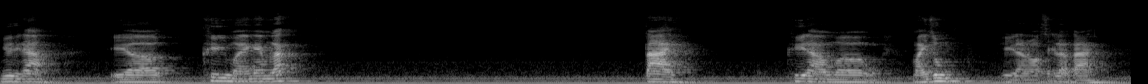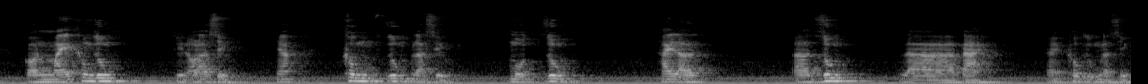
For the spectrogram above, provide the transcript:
như thế nào? Thì uh, khi mà anh em lắc tài khi nào mà máy rung thì là nó sẽ là tài còn máy không rung thì nó là xỉu nhá. Không rung là xỉu một rung hay là à, rung là tài Đấy, không rung là xỉu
